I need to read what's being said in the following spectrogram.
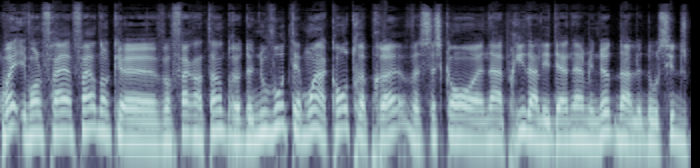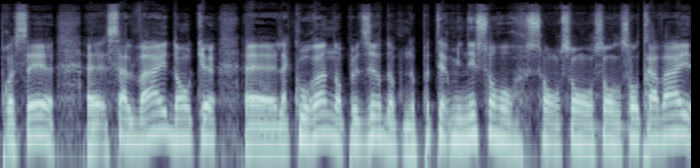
Oui, ils vont le faire, faire donc va faire entendre de nouveaux témoins en contre-preuve. C'est ce qu'on a appris dans les dernières minutes dans le dossier du procès Salvaille. Donc, la couronne, on peut dire, n'a pas terminé son, son, son, son, son travail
